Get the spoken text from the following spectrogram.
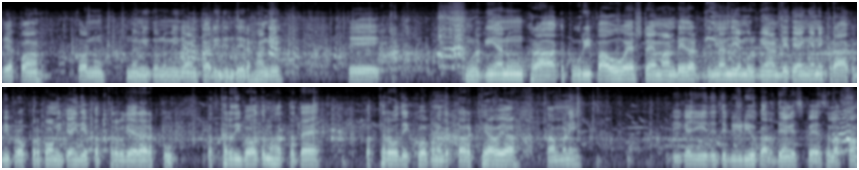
ਤੇ ਆਪਾਂ ਤੁਹਾਨੂੰ ਨਵੀਂ ਤੋਂ ਨਵੀਂ ਜਾਣਕਾਰੀ ਦਿੰਦੇ ਰਹਾਂਗੇ। ਤੇ ਮੁਰਗੀਆਂ ਨੂੰ ਖੁਰਾਕ ਪੂਰੀ ਪਾਓ, ਇਸ ਟਾਈਮ ਆਂਡੇ ਦਾ ਜਿਨ੍ਹਾਂ ਦੀਆਂ ਮੁਰਗੀਆਂ ਆਂਡੇ ਤੇ ਆਈਆਂ ਨੇ, ਖੁਰਾਕ ਵੀ ਪ੍ਰੋਪਰ ਪਾਉਣੀ ਚਾਹੀਦੀ ਹੈ, ਪੱਥਰ ਵਗੈਰਾ ਰੱਖੋ। ਪੱਥਰ ਦੀ ਬਹੁਤ ਮਹੱਤਤਾ ਹੈ। ਪੱਥਰ ਉਹ ਦੇਖੋ, ਆਪਣਾ ਗੱਟਾ ਰੱਖਿਆ ਹੋਇਆ ਸਾਹਮਣੇ। ਠੀਕ ਹੈ ਜੀ ਇਹਦੇ ਤੇ ਵੀਡੀਓ ਕਰ ਦਿਆਂਗੇ ਸਪੈਸ਼ਲ ਆਪਾਂ।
